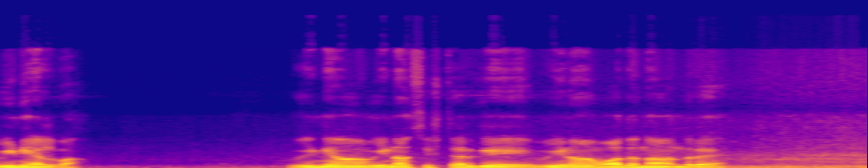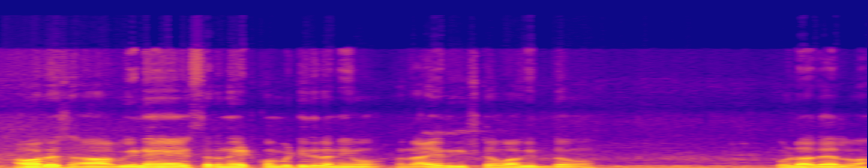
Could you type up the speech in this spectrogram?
ವೀಣೆ ಅಲ್ವಾ? ವೀಣಾ ವೀಣಾ ಸಿಸ್ಟರ್ಗೆ ವೀಣಾ ವಾದನ ಅಂದರೆ ಅವರ ವೀಣೆ ಹೆಸರನ್ನೇ ಇಟ್ಕೊಂಡ್ಬಿಟ್ಟಿದ್ದೀರ ನೀವು? ರಾಯರಿಗೆ ಇಷ್ಟವಾಗಿದ್ದು ಕೂಡ ಅದೇ ಅಲ್ವಾ?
